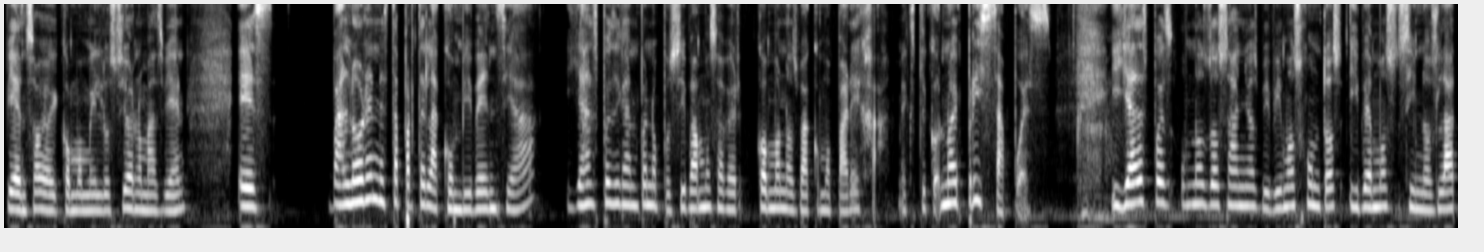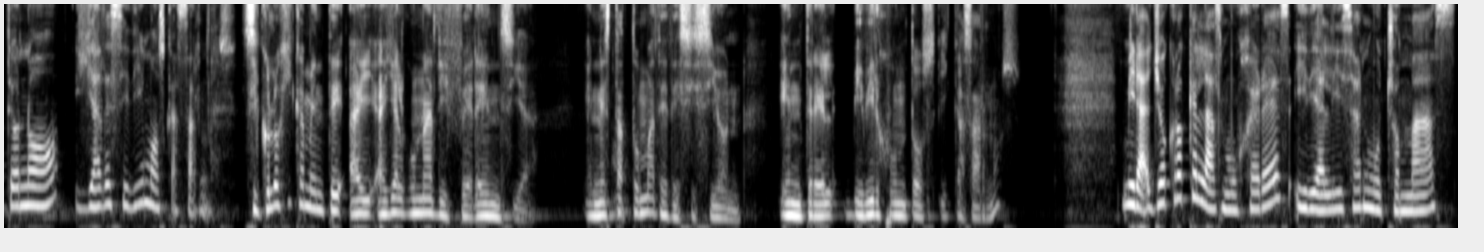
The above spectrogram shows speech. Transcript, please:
pienso y como me ilusiono más bien, es valoren esta parte de la convivencia y ya después digan, bueno, pues sí, vamos a ver cómo nos va como pareja. Me explico. No hay prisa, pues. Y ya después, unos dos años, vivimos juntos y vemos si nos late o no y ya decidimos casarnos. Psicológicamente, ¿hay, ¿hay alguna diferencia en esta toma de decisión entre el vivir juntos y casarnos? Mira, yo creo que las mujeres idealizan mucho más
